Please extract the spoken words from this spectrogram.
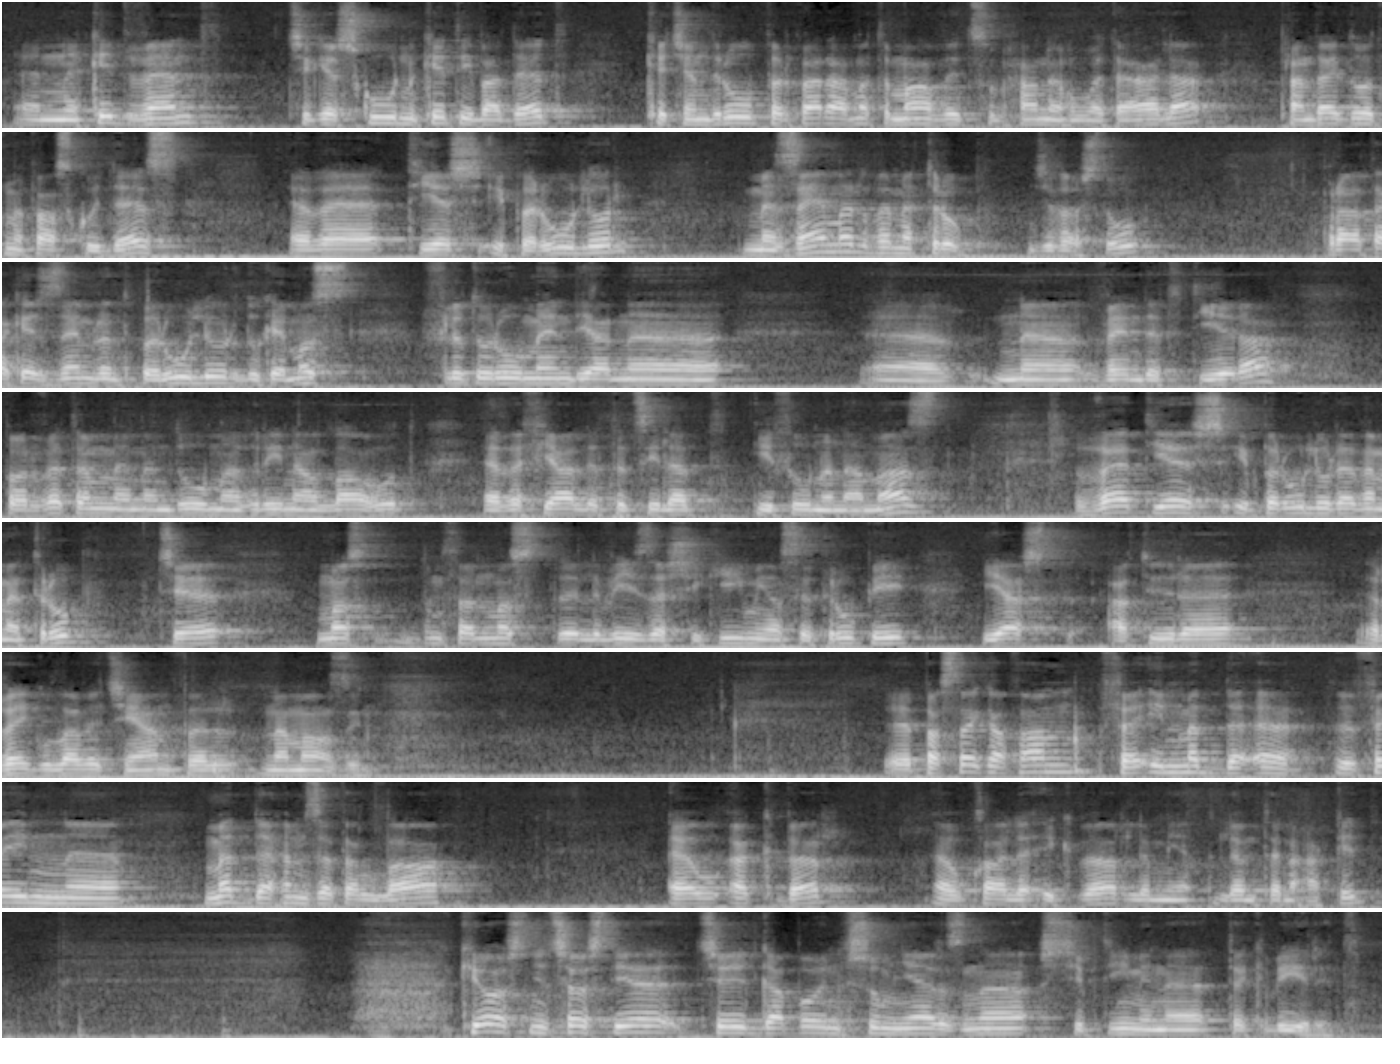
në këtë vend që ke shku në këtë ibadet, ke qëndru përpara më të madhit subhanahu wa ta'ala, Prandaj duhet me pas kujdes edhe të jesh i përulur me zemër dhe me trup gjithashtu, pra ta kesh zemrën të përulur duke mos fluturu mendja në në vende të tjera, por vetëm me mendu madhërinë e Allahut edhe fjalët të cilat i thu në namaz, dhe të jesh i përulur edhe me trup që Mos, domethënë mos të lëvizë shikimi ose trupi jashtë atyre rregullave që janë për namazin. E, pastaj ka thënë fa in madda fa in madda hamzat Allah au akbar au qala ikbar lam tanaqid. Kjo është një çështje që gabojnë shumë njerëz në shqiptimin e tekbirit.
